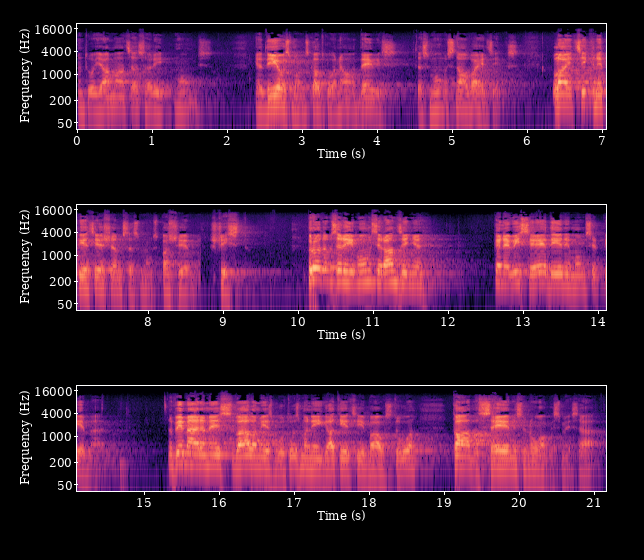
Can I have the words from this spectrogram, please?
Un to jāmācās arī mums. Ja Dievs mums kaut ko nav devis, tas mums nav vajadzīgs. Lai cik nepieciešams tas mums pašiem šķistu. Protams, arī mums ir atziņa, ka ne visi ēdieni mums ir piemēroti. Nu, piemēram, mēs vēlamies būt uzmanīgi attiecībā uz to, kādas sēnes un ogas mēs ēdam.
